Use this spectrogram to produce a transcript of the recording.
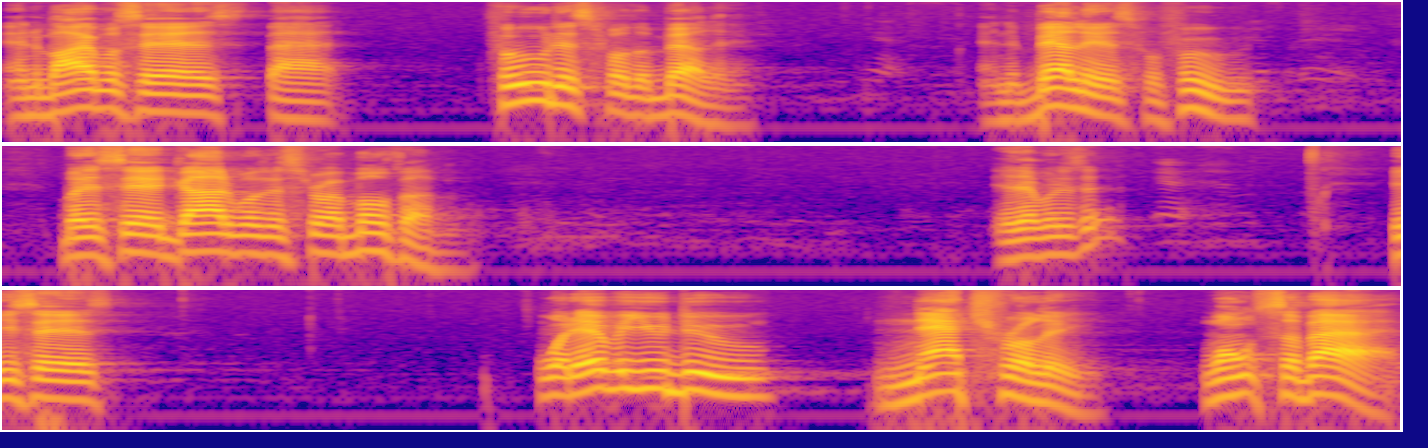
And the Bible says that food is for the belly, and the belly is for food. But it said God will destroy both of them. Is that what it said? He says, whatever you do naturally won't survive.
